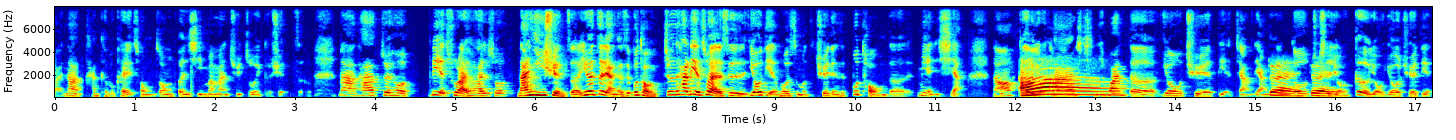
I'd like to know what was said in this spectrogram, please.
来，那看可不可以从中分析，慢慢去做一个选择。那他最后列出来以后，他就说难以选择，因为这两个是不同，就是他列出来的是优点或者什么缺点是不同的面相，然后各有他喜欢的优缺点，这样两个人都就是有各有优缺点。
